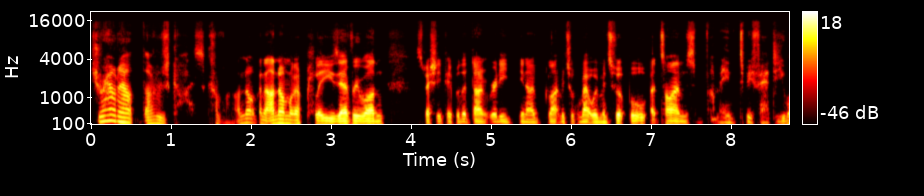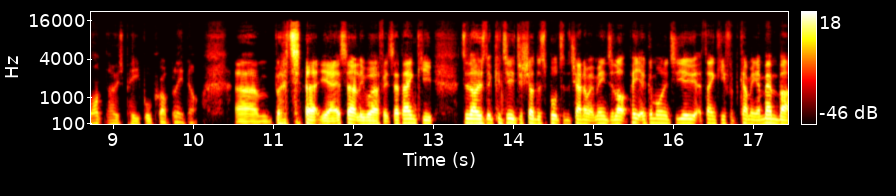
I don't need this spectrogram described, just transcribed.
drown out those guys. Come on, I'm not gonna. I know I'm not gonna please everyone especially people that don't really, you know, like me talking about women's football at times. I mean, to be fair, do you want those people? Probably not. Um, but uh, yeah, it's certainly worth it. So thank you to those that continue to show the support to the channel. It means a lot. Peter, good morning to you. Thank you for becoming a member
